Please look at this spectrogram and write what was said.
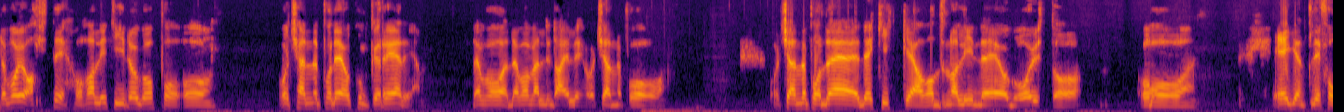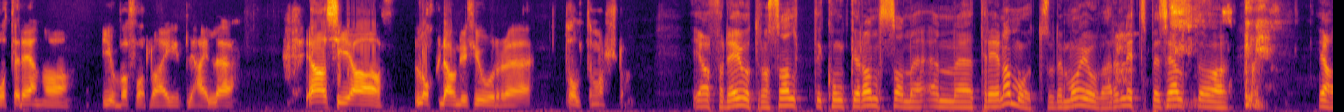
det var, jo, artig å ha litt tid å gå på og, og kjenne på det å konkurrere igjen. Det var, det var veldig deilig å kjenne på, å kjenne på det, det kicket av adrenalin det er å gå ut og, og egentlig få til det en har jobba for da, egentlig hele ja, siden lockdown i fjor, 12. Eh, mars. da. Ja, for det er jo tross alt konkurransene en uh, trener mot, så det må jo være litt spesielt å Ja,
